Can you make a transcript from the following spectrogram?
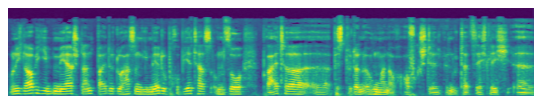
Und ich glaube, je mehr Standbeine du hast und je mehr du probiert hast, umso breiter äh, bist du dann irgendwann auch aufgestellt, wenn du tatsächlich äh,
